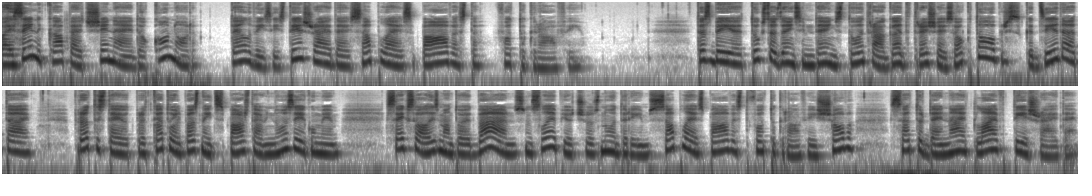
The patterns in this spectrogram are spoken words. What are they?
Vai zini, kāpēc Šineida Konora televīzijas tiešraidē saplēsa pāvesta fotografiju? Tas bija 1992. gada 3. oktobris, kad dziedātāji, protestējot pret katoļu baznīcas pārstāvju noziegumiem, seksuāli izmantojot bērnus un slēpjot šos nodarījumus, saplēsa pāvesta fotografijas šova Saturday Night Live tiešraidē.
